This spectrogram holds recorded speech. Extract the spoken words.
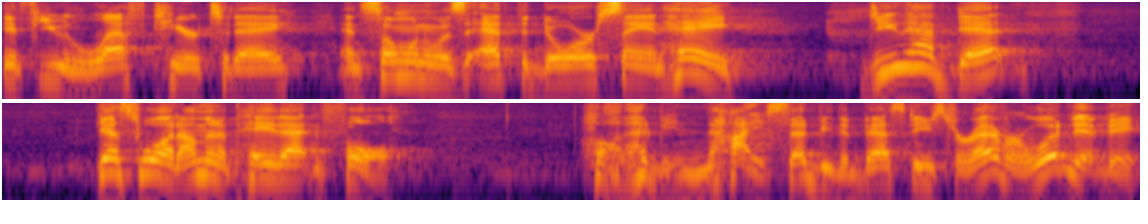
if you left here today and someone was at the door saying, Hey, do you have debt? Guess what? I'm going to pay that in full. Oh, that'd be nice. That'd be the best Easter ever, wouldn't it be?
